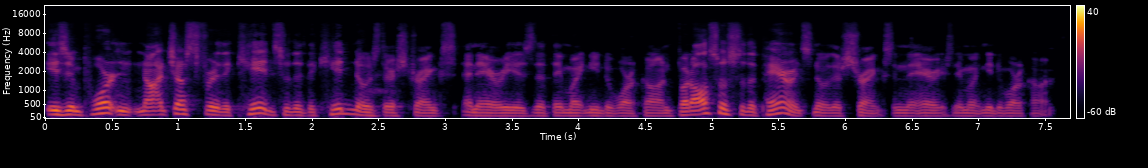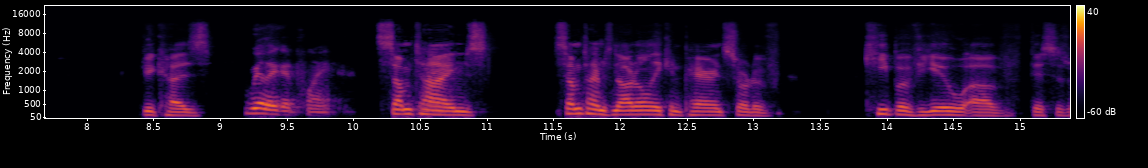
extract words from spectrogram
is important not just for the kid so that the kid knows their strengths and areas that they might need to work on, but also so the parents know their strengths and the areas they might need to work on. Because really good point. Sometimes sometimes not only can parents sort of keep a view of this is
